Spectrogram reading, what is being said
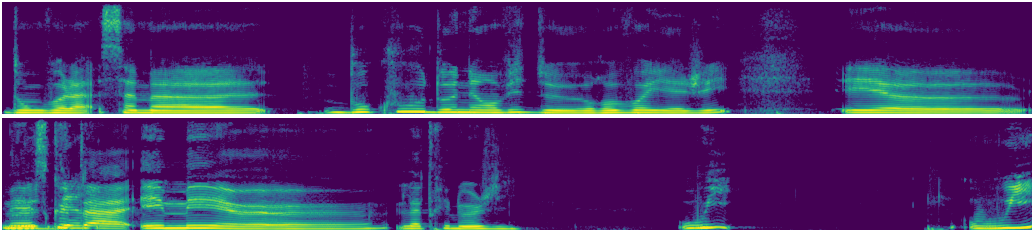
Donc voilà ça m'a beaucoup donné envie de revoyager. Et euh, Mais est-ce que der- t'as aimé euh, la trilogie? Oui. Oui,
